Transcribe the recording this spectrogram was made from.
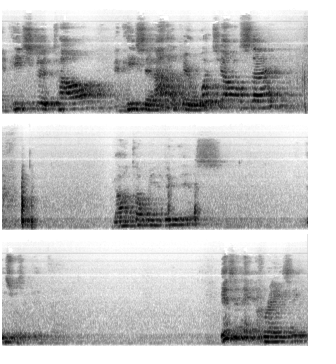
and he stood tall and he said, I don't care what y'all say. God told me to do this. This was a good thing. Isn't it crazy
